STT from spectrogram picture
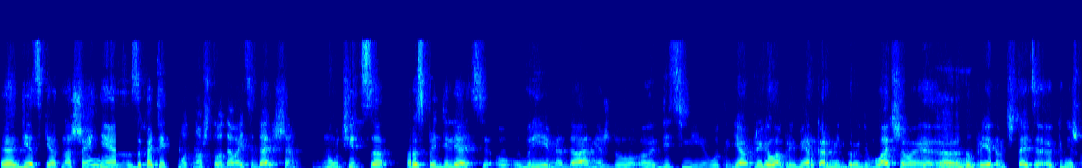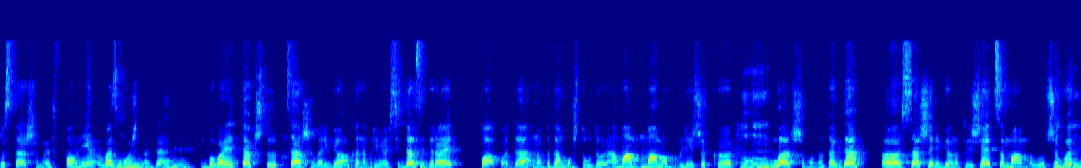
детские отношения захотеть, вот, ну что, давайте дальше, научиться распределять время, да, между детьми. Вот я привела пример кормить грудью младшего, mm-hmm. но при этом читать книжку старшему. Это вполне возможно, mm-hmm. да. Mm-hmm. Бывает так, что старшего ребенка, например, всегда забирает папа, да, ну потому mm-hmm. что удобно, а мам, мама ближе к mm-hmm. младшему, но тогда э, старший ребенок лишается мамы. Лучше mm-hmm.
